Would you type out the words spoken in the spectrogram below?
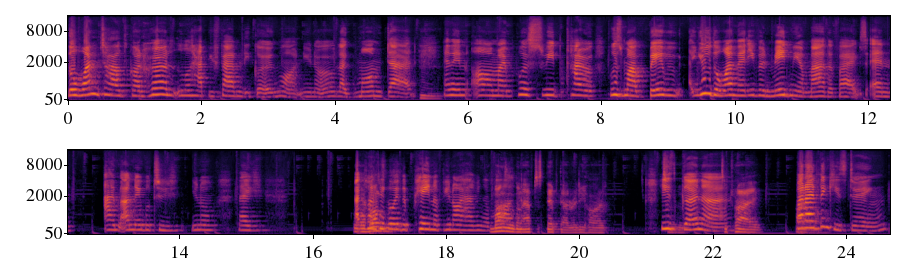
the one child's got her little happy family going on, you know, like mom, dad. Mm. And then, oh, my poor sweet Kairo, who's my baby, you the one that even made me a mother vibes. And I'm unable to, you know, like, I can't take away the pain of you not having a is gonna have to step that really hard He's to- to gonna. try. But I think he's doing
